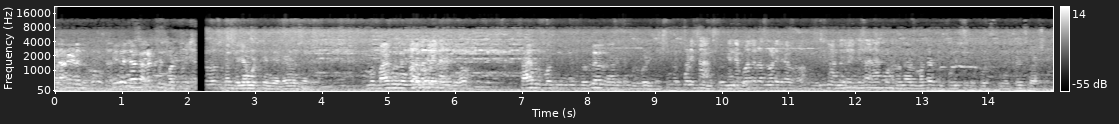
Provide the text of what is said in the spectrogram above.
ನಾನು ಹೇಳೋದು ಬೇರೆ ಜಾಗ ಅಲಾಟ್ಮೆಂಟ್ ಮಾಡ್ಕೊಳ್ಳಿ ಸ್ವಲ್ಪ ಬೇಜಾರು ಮಾಡ್ತೀನಿ ಬೇಡ ಸರ್ ಮತ್ತೆ ಬಾಯ್ ಬಂದಂಗೆ ಸಾಹೇಬ್ರ ಮೊದಲು ದೊಡ್ಡ ಲೆವೆಲ್ ಬಿಡ್ಬೇಡಿ ಸುಮ್ಮನೆ ಪೊಲೀಸ್? ನಾನು ಮಾತಾಡ್ತೀನಿ ಪೊಲೀಸ್ ಕೊಡಿಸ್ತೀನಿ ತಿಳಿಸಿ ವಾಟ್ಸಪ್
